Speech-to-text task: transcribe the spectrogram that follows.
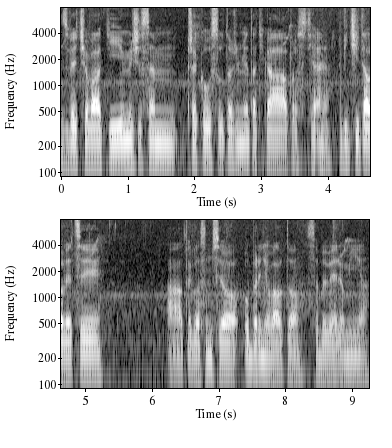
zvětšoval tím, že jsem překousl to, že mě taťka prostě vyčítal věci a takhle jsem si ho obrňoval to sebevědomí a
